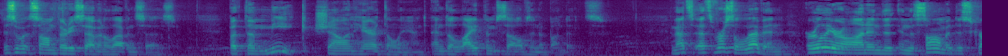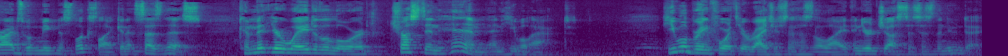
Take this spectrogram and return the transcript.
This is what Psalm 37:11 says. But the meek shall inherit the land and delight themselves in abundance. And that's, that's verse 11. Earlier on in the, in the psalm, it describes what meekness looks like. And it says this Commit your way to the Lord, trust in him, and he will act. He will bring forth your righteousness as the light, and your justice as the noonday.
